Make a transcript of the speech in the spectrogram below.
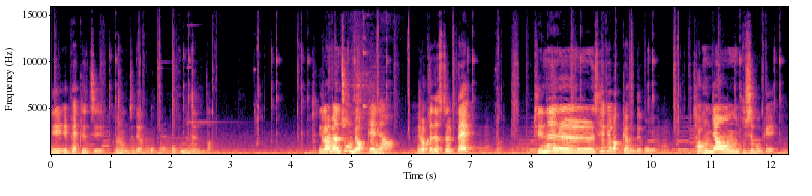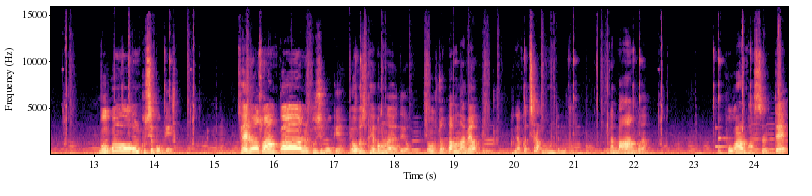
이, 이 패키지. 그럼 이제 내가 뽑, 뽑으면 된다. 이러면 총 몇 개냐? 이렇게 됐을 때, 비늘 3개밖에 안 되고, 정령 95개, 무공 95개, 재료 소환권 95개. 여기서 대박 나야 돼요. 여기서 쪽박 나면 그냥 끝이라고 보면 됩니다. 그냥 망한 거야. 보관 봤을 때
